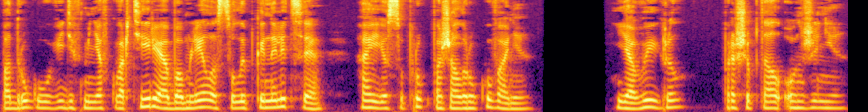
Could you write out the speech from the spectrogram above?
Подруга, увидев меня в квартире, обомлела с улыбкой на лице, а ее супруг пожал руку Ване. «Я выиграл», – прошептал он жене.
